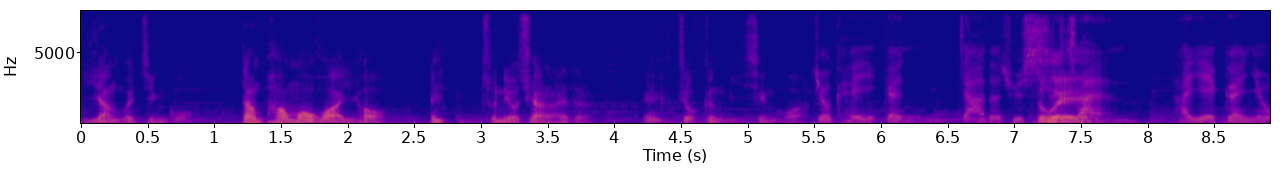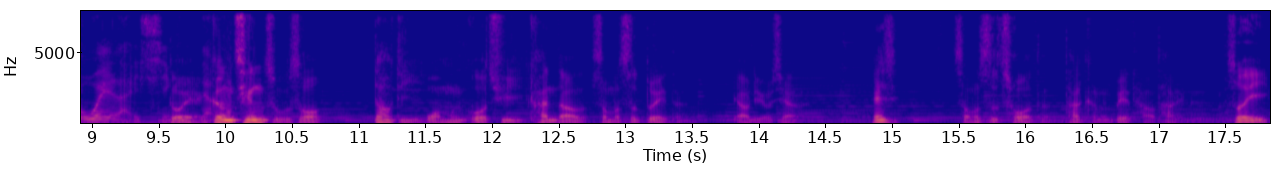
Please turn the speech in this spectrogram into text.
一样会经过。当泡沫化以后，哎、欸，存留下来的，哎、欸，就更理性化，就可以更加的去施展，它也更有未来性，对，更清楚说，到底我们过去看到什么是对的。要留下来，哎，什么是错的？他可能被淘汰了。所以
